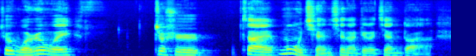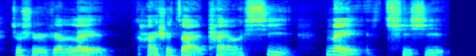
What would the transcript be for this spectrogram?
就是我认为就是在目前现在这个阶段啊，就是人类还是在太阳系内栖息。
